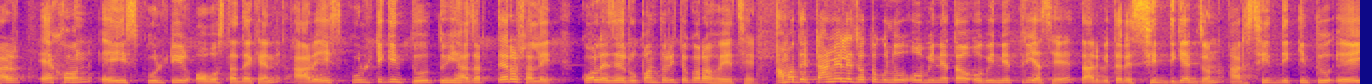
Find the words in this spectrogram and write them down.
আর এখন এই স্কুলটির অবস্থা দেখেন, আর এই স্কুলটি কিন্তু দুই হাজার তেরো সালে কলেজে রূপান্তরিত করা হয়েছে। আমাদের টাঙ্গাইলে যতগুলো অভিনেতা, অভিনেত্রী আছে, তার ভিতরে সিদ্দিক একজন, আর সিদ্দিক কিন্তু এই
